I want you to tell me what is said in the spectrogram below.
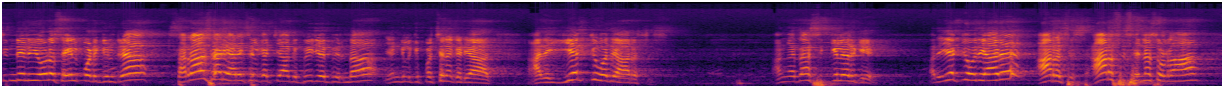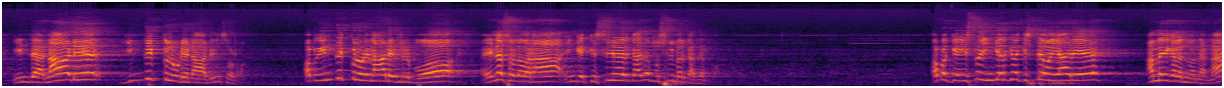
சிந்தனையோடு செயல்படுகின்ற சராசரி அரசியல் கட்சியாக பிஜேபி இருந்தால் எங்களுக்கு பிரச்சனை கிடையாது. அதை இயக்குவது ஆர்எஸ்எஸ் அங்கதான் சிக்கல் இருக்குது அதை இயக்குவது யாரு? ஆர்எஸ்எஸ் ஆர்எஸ்எஸ் என்ன சொல்றான்? இந்த நாடு இந்துக்களுடைய நாடுன்னு சொல்றான். அப்போ இந்துக்களுடைய நாடு என்றப்போ என்ன சொல்ல வரான் இங்க கிறிஸ்டியன் இருக்காது முஸ்லீம் இருக்காது அப்போ கிறிஸ்த- இங்க இருக்கிற கிறிஸ்தவன் யாரு? அமெரிக்கால இருந்து வந்தானா?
